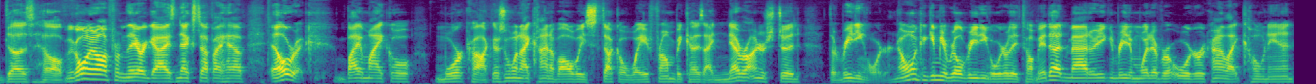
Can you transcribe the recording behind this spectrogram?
does help. And going on from there, guys, next up I have Elric by Michael Moorcock. This is one I kind of always stuck away from because I never understood the reading order. No one can give me a real reading order. They told me it doesn't matter. You can read them whatever order, kind of like Conan.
